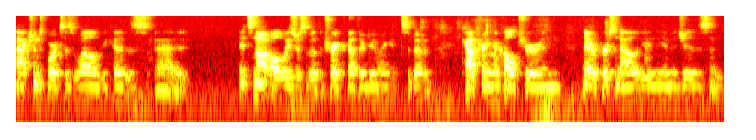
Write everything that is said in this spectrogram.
action sports as well because uh, it's not always just about the trick that they're doing. It's about capturing the culture and their personality in the images and.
